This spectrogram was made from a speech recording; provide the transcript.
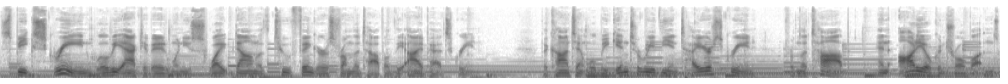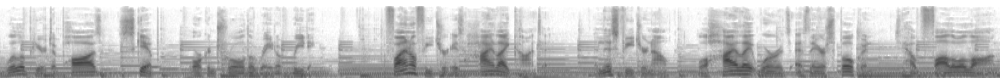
Speak Screen will be activated when you swipe down with two fingers from the top of the iPad screen. The content will begin to read the entire screen from the top, and audio control buttons will appear to pause, skip, or control the rate of reading. The final feature is highlight content, and this feature now will highlight words as they are spoken to help follow along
